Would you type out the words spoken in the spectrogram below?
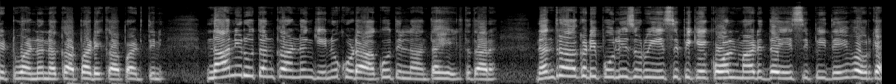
ಕೆಟ್ಟು ಅಣ್ಣನ ಕಾಪಾಡೇ, ಕಾಪಾಡ್ತೀನಿ. ನಾನಿರೋ ತನಕ ಅಣ್ಣಂಗೆ ಏನೂ ಕೂಡ ಆಗೋದಿಲ್ಲ ಅಂತ ಹೇಳ್ತಿದ್ದಾರೆ. ನಂತರ ಆ ಕಡೆ ಪೊಲೀಸರು ಎ ಸಿ ಪಿಗೆ ಕಾಲ್ ಮಾಡಿದ್ದ ಎ ಸಿ ಪಿ ದೇವ್ ಅವ್ರಿಗೆ,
